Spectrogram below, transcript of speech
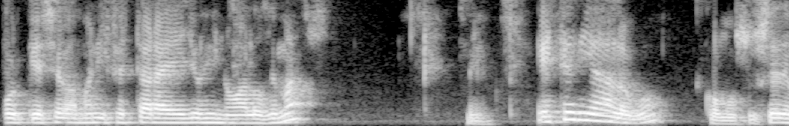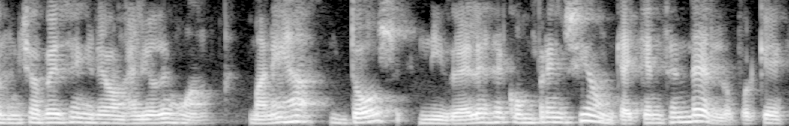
¿por qué se va a manifestar a ellos y no a los demás? este diálogo, como sucede muchas veces en el Evangelio de Juan, maneja dos niveles de comprensión que hay que entenderlo, porque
